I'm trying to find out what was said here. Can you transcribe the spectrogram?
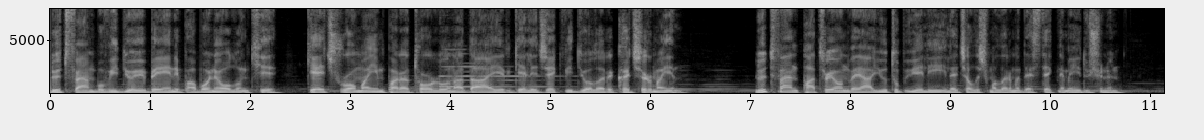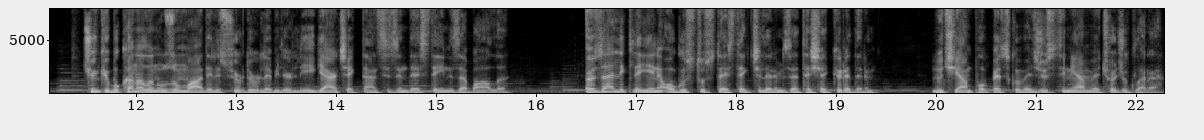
Lütfen bu videoyu beğenip abone olun ki geç Roma İmparatorluğu'na dair gelecek videoları kaçırmayın. Lütfen Patreon veya YouTube üyeliği ile çalışmalarımı desteklemeyi düşünün. Çünkü bu kanalın uzun vadeli sürdürülebilirliği gerçekten sizin desteğinize bağlı. Özellikle yeni Augustus destekçilerimize teşekkür ederim. Lucian Popescu ve Justinian ve çocuklara.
